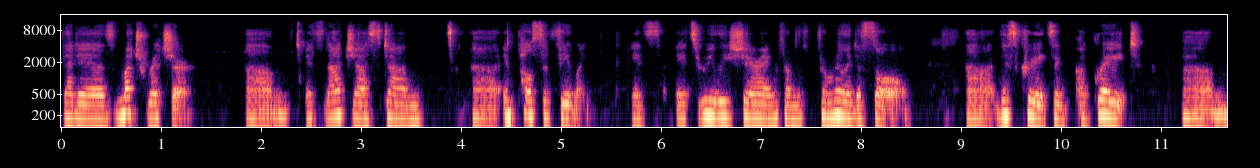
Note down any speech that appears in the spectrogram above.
that is much richer. Um, it's not just um, uh, impulsive feeling. It's it's really sharing from from really the soul. Uh, this creates a, a great um,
